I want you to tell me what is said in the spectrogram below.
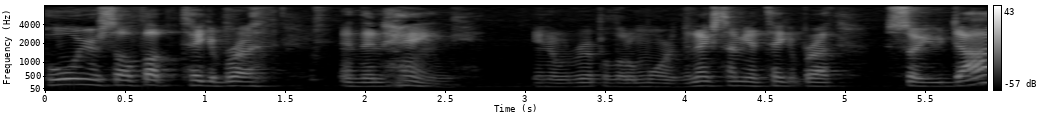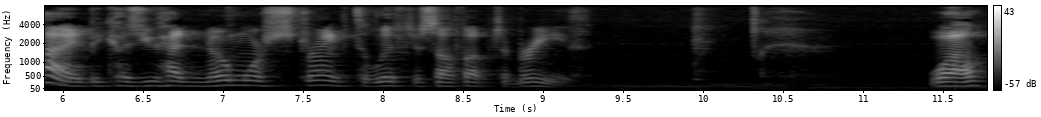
pull yourself up to take a breath, and then hang, and it would rip a little more. The next time you had to take a breath, so you died because you had no more strength to lift yourself up to breathe. Well,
